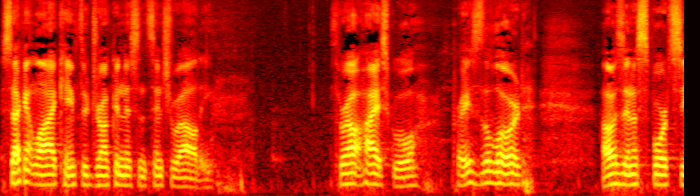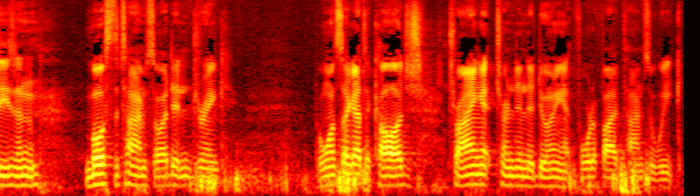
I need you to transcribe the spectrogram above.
Second lie came through drunkenness and sensuality. Throughout high school, praise the Lord, I was in a sports season most of the time, so I didn't drink. But once I got to college, trying it turned into doing it four to five times a week.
